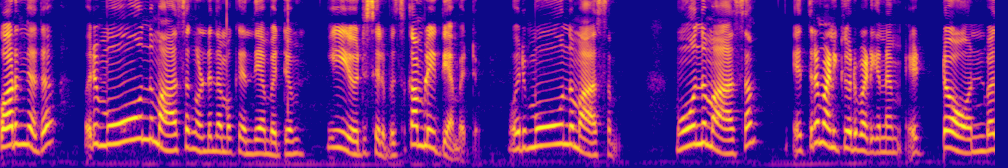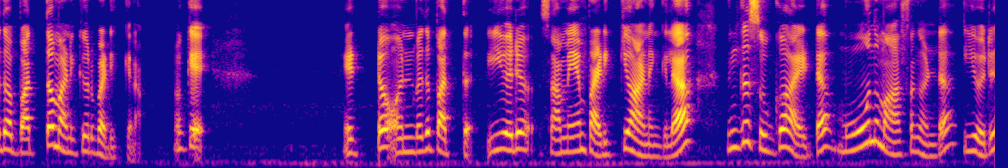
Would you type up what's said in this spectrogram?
കുറഞ്ഞത് ഒരു മൂന്ന് മാസം കൊണ്ട് നമുക്ക് എന്ത് ചെയ്യാൻ പറ്റും? ഈ ഒരു സിലബസ് കംപ്ലീറ്റ് ചെയ്യാൻ പറ്റും. ഒരു മൂന്ന് മാസം മൂന്ന് മാസം എത്ര മണിക്കൂർ പഠിക്കണം? എട്ടോ ഒൻപതോ പത്തോ മണിക്കൂർ പഠിക്കണം. ഓക്കെ? എട്ട് ഒൻപത് പത്ത് ഈ ഒരു സമയം പഠിക്കുകയാണെങ്കിൽ നിങ്ങൾക്ക് സുഖമായിട്ട് മൂന്ന് മാസം കൊണ്ട് ഈ ഒരു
